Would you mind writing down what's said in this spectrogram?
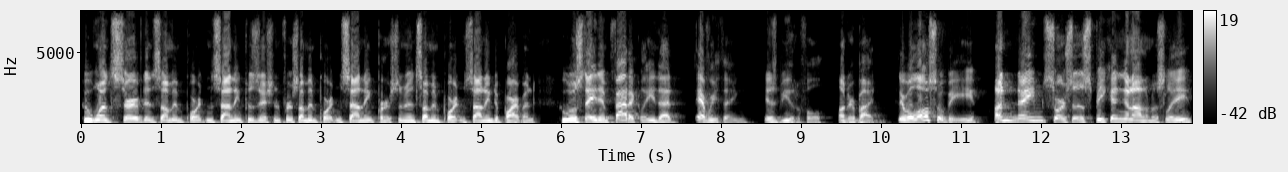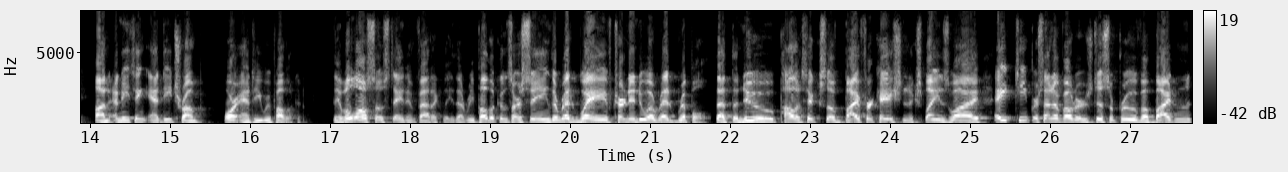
who once served in some important sounding position for some important sounding person in some important sounding department who will state emphatically that everything is beautiful under Biden. There will also be unnamed sources speaking anonymously on anything anti Trump or anti Republican. They will also state emphatically that Republicans are seeing the red wave turn into a red ripple, that the new politics of bifurcation explains why 18% of voters disapprove of Biden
